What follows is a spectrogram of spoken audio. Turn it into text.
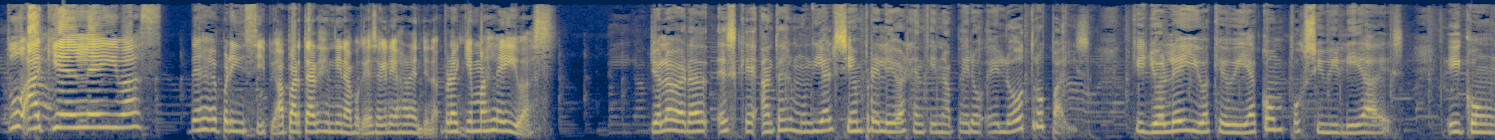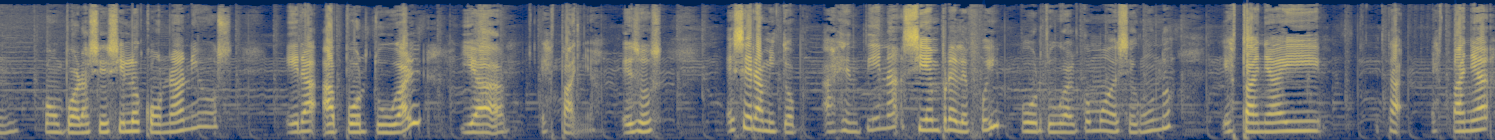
¿Tú a quién le ibas desde el principio? Aparte de Argentina, porque sé que le ibas a Argentina. Pero ¿a quién más le ibas? Yo la verdad es que antes del mundial siempre le iba a Argentina, pero el otro país que yo le iba, que veía con posibilidades y con, con por así decirlo, con ánimos, era a Portugal y a España. Esos, ese era mi top. Argentina siempre le fui, Portugal como de segundo y España ahí está España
